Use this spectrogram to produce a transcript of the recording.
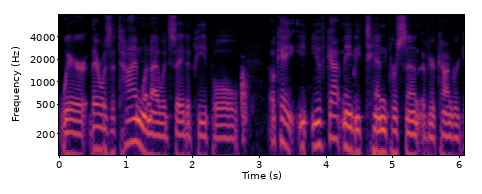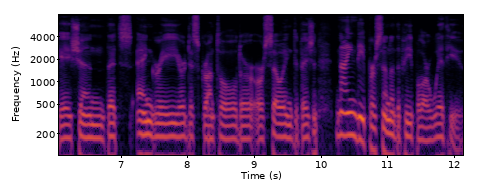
where there was a time when I would say to people, okay, you've got maybe 10% of your congregation that's angry or disgruntled or, or sowing division. 90% of the people are with you.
